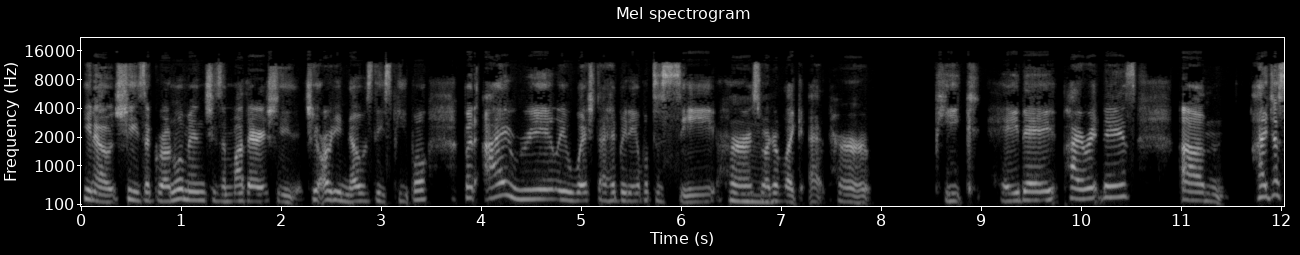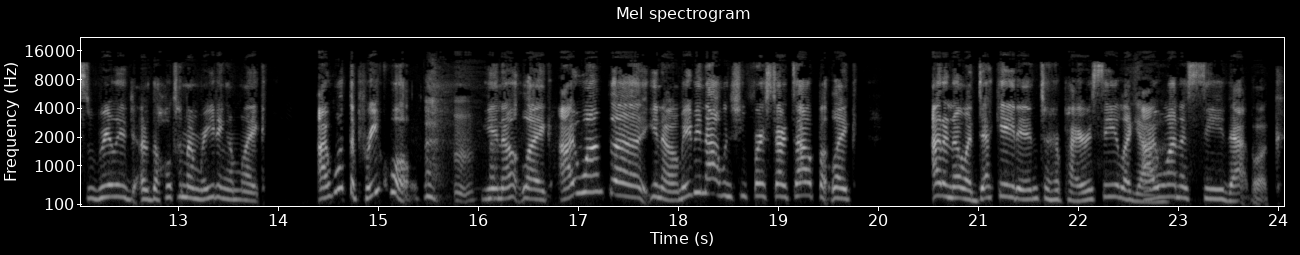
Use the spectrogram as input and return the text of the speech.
You know, she's a grown woman, she's a mother, she she already knows these people. But I really wished I had been able to see her Mm. sort of like at her peak heyday pirate days. Um, I just really the whole time I'm reading, I'm like, I want the prequel. Mm. you know, like I want the, you know, maybe not when she first starts out, but like I don't know, a decade into her piracy, like Yeah. I want to see that book.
